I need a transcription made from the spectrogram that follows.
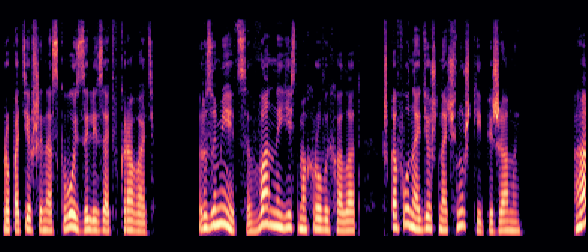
пропотевший насквозь, залезать в кровать. Разумеется, в ванной есть махровый халат, в шкафу найдешь ночнушки и пижамы. А?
